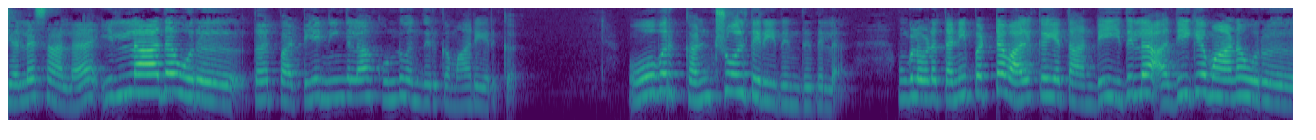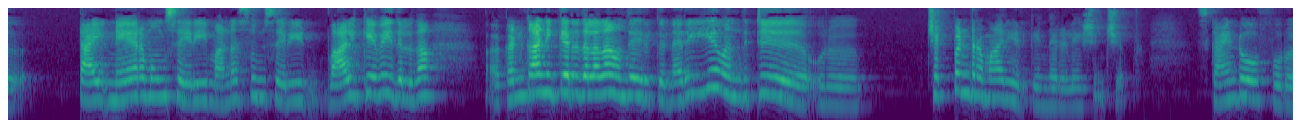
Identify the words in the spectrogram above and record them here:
ஜெல்லஸால இல்லாத ஒரு தேர்ட் பார்ட்டியை நீங்களா கொண்டு வந்திருக்க மாதிரி இருக்கு. ஓவர் கண்ட்ரோல் தெரியுது இந்த இதுல. உங்களோட தனிப்பட்ட வாழ்க்கையை தாண்டி இதுல அதிகமான ஒரு டை நேரமும் சரி மனசும் சரி வாழ்க்கையவே இதுல தான் கண்காணிக்கிறதுல தான் வந்து இருக்கு. நிறைய வந்துட்டு ஒரு செக் பண்ற மாதிரி இருக்கு இந்த ரிலேஷன்ஷிப் கைண்ட் ஆஃப் ஒரு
